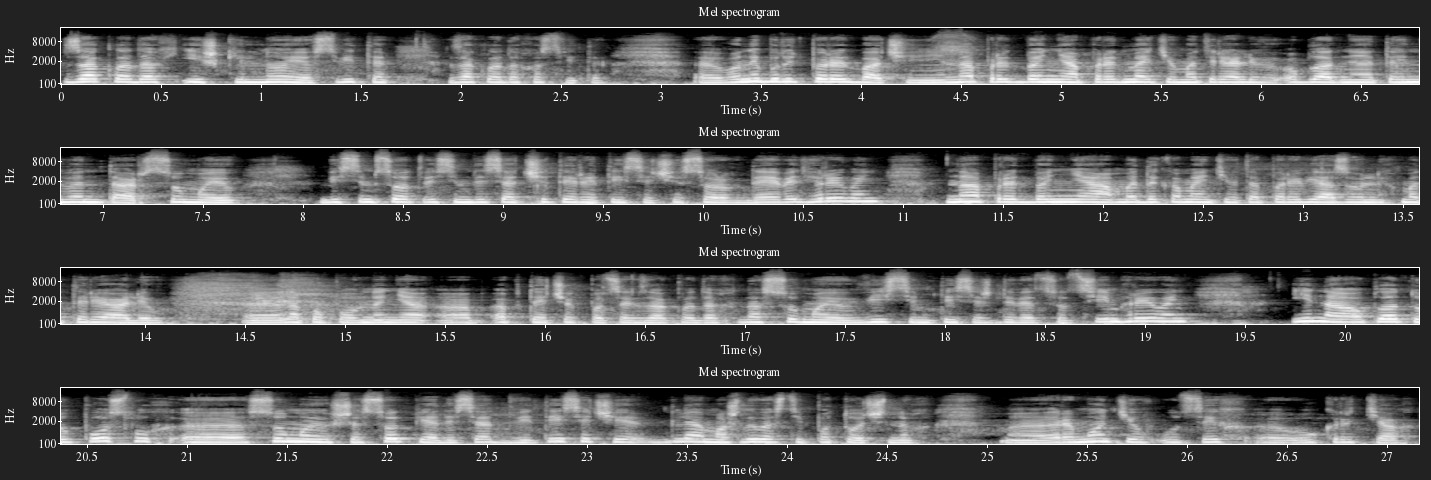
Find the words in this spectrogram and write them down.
закладах, і шкільної освіти, закладах освіти. Вони будуть передбачені на придбання предметів, матеріалів обладнання та інвентар сумою 884 тисячі 49 гривень, на придбання медикаментів та перев'язувальних матеріалів е, на поповнення аптечок по цих закладах на сумою 8 тисяч 907 гривень і на оплату послуг е, сумою 652 тисячі для можливості поточних е, ремонтів у цих е, укриттях.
